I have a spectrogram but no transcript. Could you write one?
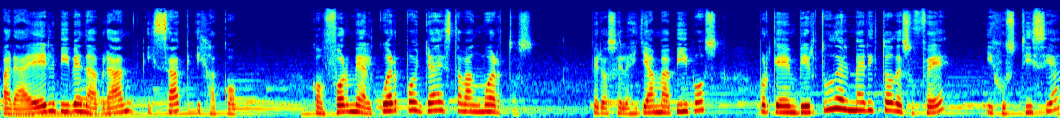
para Él viven Abraham, Isaac y Jacob. Conforme al cuerpo ya estaban muertos pero se les llama vivos porque en virtud del mérito de su fe y justicia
